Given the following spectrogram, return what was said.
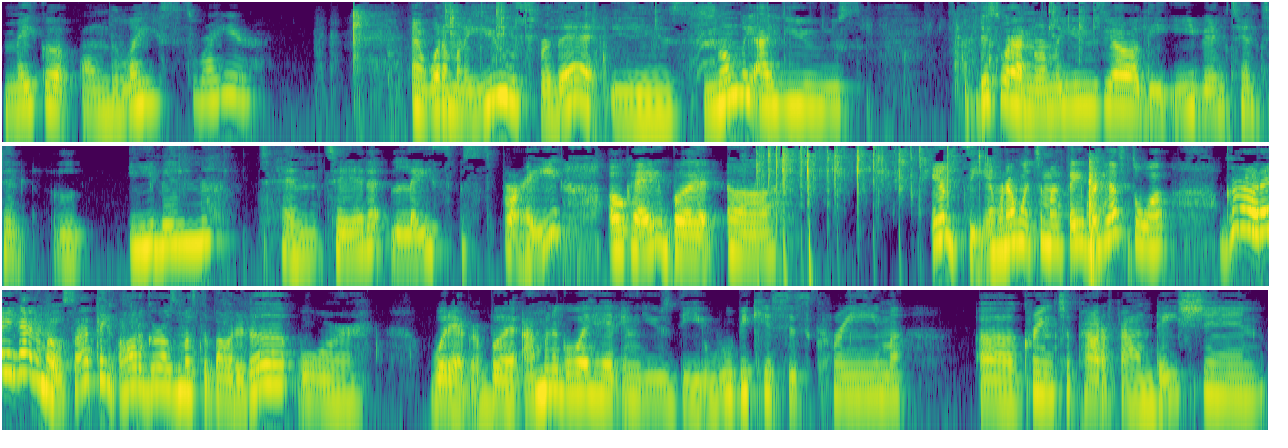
makeup on the lace right here. And what I'm going to use for that is, normally I use, this is what I normally use, y'all, the Ebin tinted, Ebin tinted lace spray. Okay, but uh empty. And when I went to my favorite hair store, girl, they ain't got no more. So I think all the girls must have bought it up or whatever. But I'm going to go ahead and use the Ruby Kisses Cream uh, cream to powder foundation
